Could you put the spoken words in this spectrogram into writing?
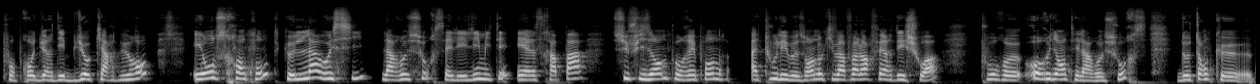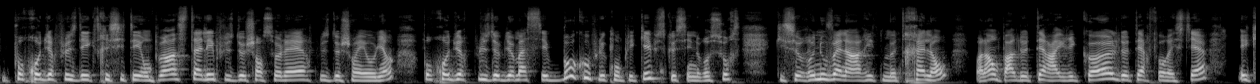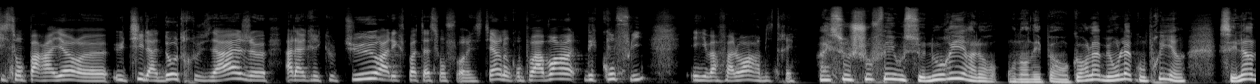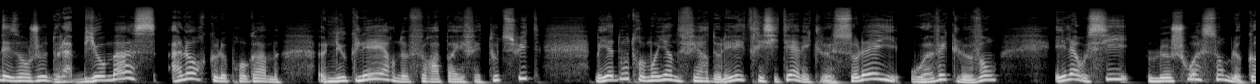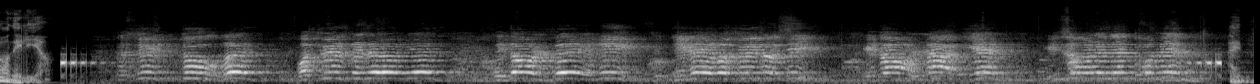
pour produire des biocarburants. Et on se rend compte que là aussi, la ressource, elle est limitée et elle ne sera pas suffisante pour répondre à tous les besoins. Donc il va falloir faire des choix pour euh, orienter la ressource, d'autant que pour produire plus d'électricité, on peut installer plus de champs solaires, plus de champs éoliens. Pour produire plus de biomasse, c'est beaucoup plus compliqué puisque c'est une ressource qui se renouvelle à un rythme très lent. Voilà, on parle de terres agricoles, de terres forestières et qui sont par ailleurs euh, utiles à d'autres usages, euh, à l'agriculture, à l'exploitation forestière. Donc on peut avoir des conflits et il va falloir arbitrer. Se chauffer ou se nourrir, alors on n'en est pas encore là, mais on l'a compris, hein, c'est l'un des enjeux de la biomasse, alors que le programme nucléaire ne fera pas effet tout de suite, mais il y a d'autres moyens de faire de l'électricité avec le soleil ou avec le vent, et là aussi, le choix semble cornélien. Refuse et dans le ils les refusent aussi, et dans la Vienne, ils.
